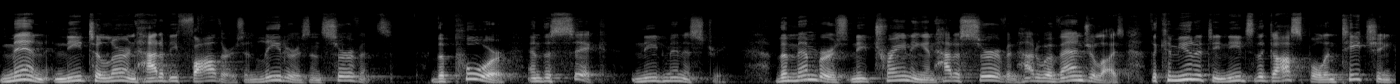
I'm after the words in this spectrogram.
Men need to learn how to be fathers and leaders and servants. The poor and the sick need ministry. The members need training in how to serve and how to evangelize. The community needs the gospel and teaching.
